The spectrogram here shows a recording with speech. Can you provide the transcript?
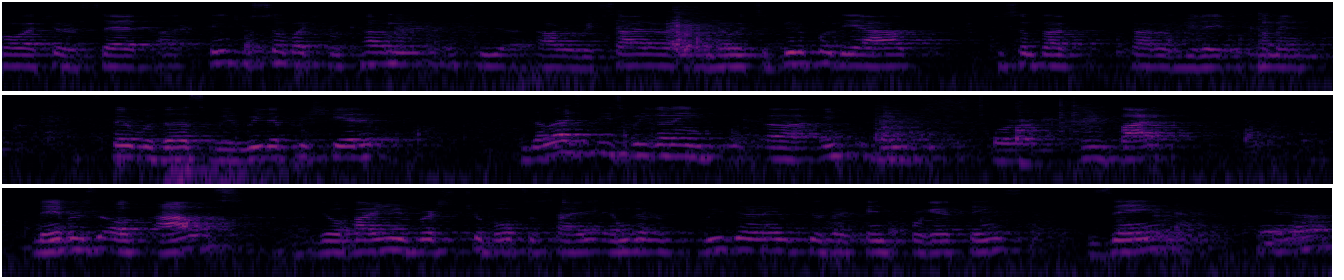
Of all, I should have said, uh, thank you so much for coming to our recital. I know it's a beautiful day out, to some time, time of your day to come and spend with us. We really appreciate it. The last piece, we're going to uh, introduce or invite members of OUTS, the Ohio University Trombone Society. I'm going to read their names because I tend to forget things. Zane, Hannah,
